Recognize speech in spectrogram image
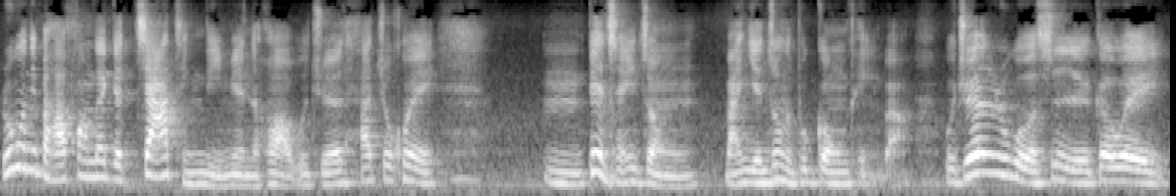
如果你把它放在一个家庭里面的话，我觉得它就会嗯变成一种蛮严重的不公平吧。我觉得如果是各位。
